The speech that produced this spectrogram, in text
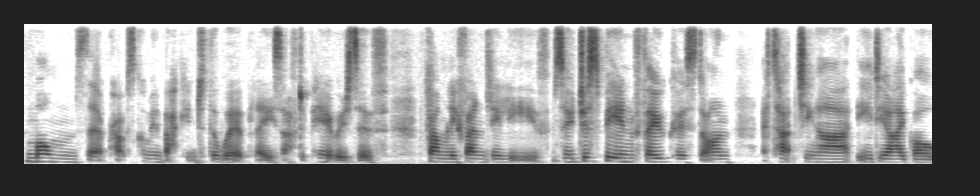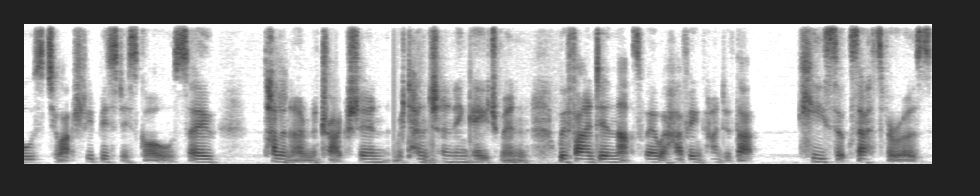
moms that are perhaps coming back into the workplace after periods of family friendly leave. So just being focused on attaching our EDI goals to actually business goals. So talent and attraction, retention and engagement, we're finding that's where we're having kind of that key success for us.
